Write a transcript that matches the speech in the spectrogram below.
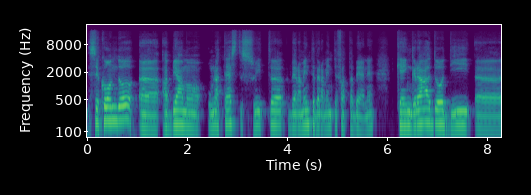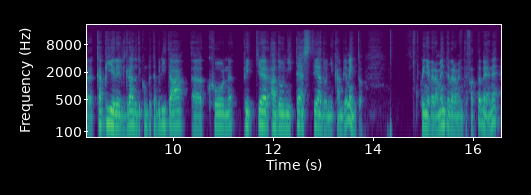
Secondo, eh, abbiamo una test suite veramente, veramente fatta bene, che è in grado di eh, capire il grado di compatibilità eh, con Prettier ad ogni test e ad ogni cambiamento. Quindi è veramente, veramente fatta bene.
